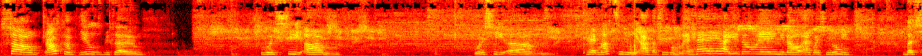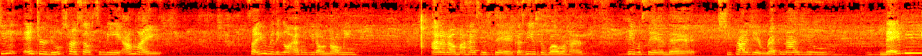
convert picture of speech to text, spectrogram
So I was confused because when she um when she um came up to me, I thought she was gonna be like, "Hey, how you doing?" You know, act like she knew me. But she introduced herself to me. I'm like, "So you really gonna act like you don't know me?" I don't know. My husband said, cause he used to roll with her. He was saying that she probably didn't recognize you maybe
